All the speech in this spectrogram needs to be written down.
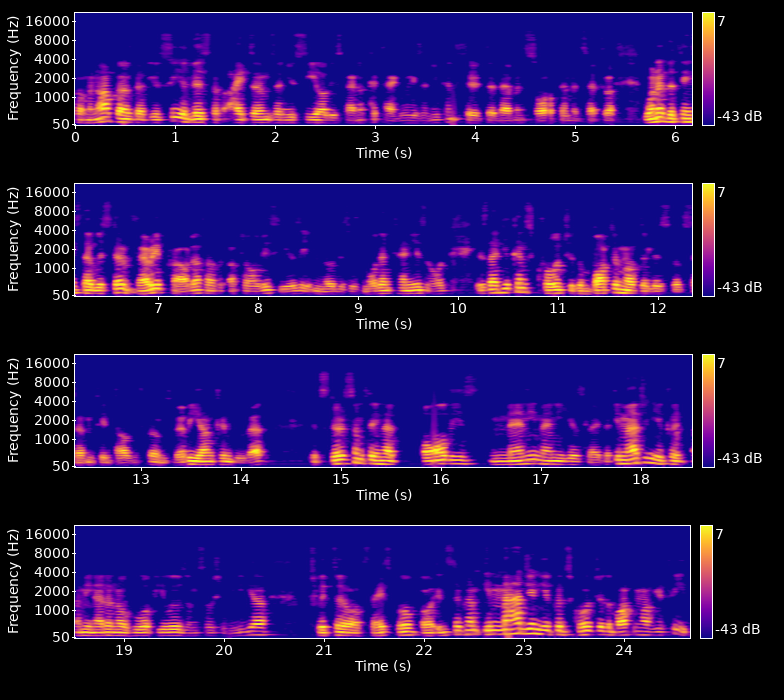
from an archive that you see a list of items and you see all these kind of categories and you can filter them and sort them, etc. One of the things that we're still very proud of after all these years, even though this is more than 10 years old, is that you can scroll to the bottom of the list of 17,000 films. Very young can do that. It's still something that all these many, many years later, imagine you could, I mean, I don't know who of you is on social media, Twitter or Facebook or Instagram. Imagine you could scroll to the bottom of your feed.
